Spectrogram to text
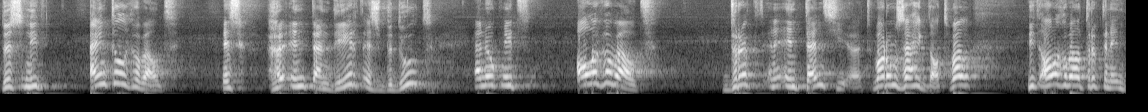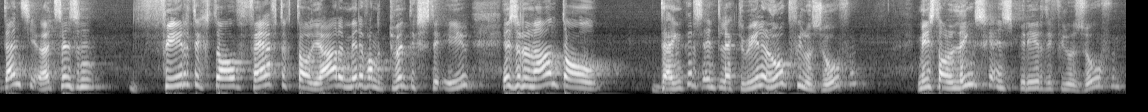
Dus niet enkel geweld is geïntendeerd, is bedoeld. En ook niet alle geweld drukt een intentie uit. Waarom zeg ik dat? Wel, niet alle geweld drukt een intentie uit. Sinds een veertigtal, vijftigtal jaren, midden van de twintigste eeuw, is er een aantal denkers, intellectuelen en ook filosofen meestal links geïnspireerde filosofen,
